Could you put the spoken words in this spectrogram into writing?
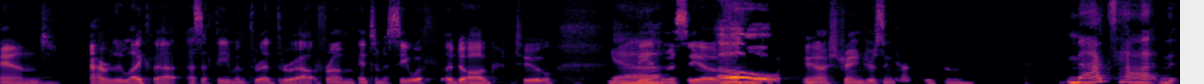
And I really like that as a theme and thread throughout from intimacy with a dog to yeah. the intimacy of oh yeah, you know, strangers and countries. And... Max had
